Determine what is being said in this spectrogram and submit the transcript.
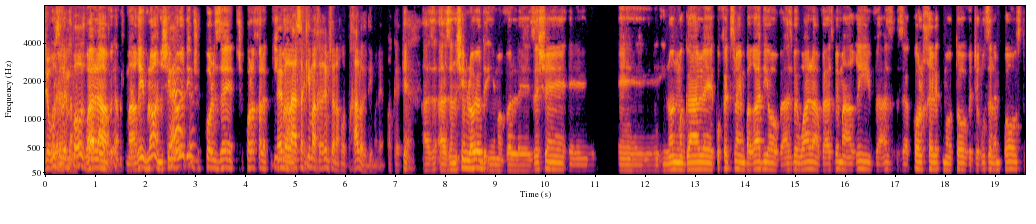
ג'רוזלם פוסט. וואלה, וגם מעריב, לא, אנשים לא יודעים שכל זה, שכל החלקים... מעבר לעסקים האחרים שאנחנו בכלל לא יודעים עליהם, אוקיי. כן, אז אנשים לא יודעים, אבל זה ש... ינון מגל קופץ להם ברדיו, ואז בוואלה, ואז במעריב, ואז זה הכל חלק מאותו, וג'רוזלם פוסט,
